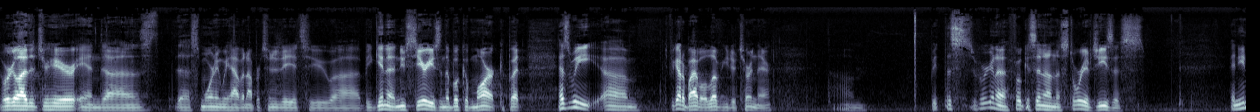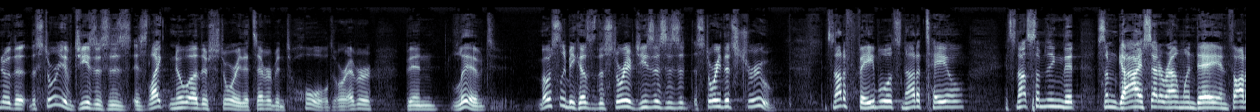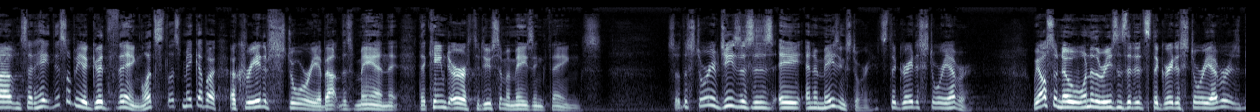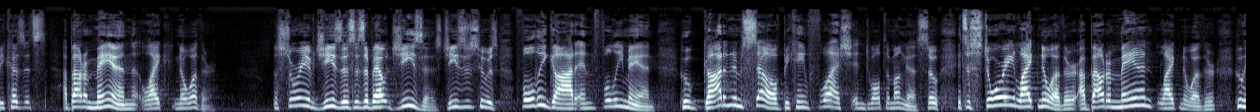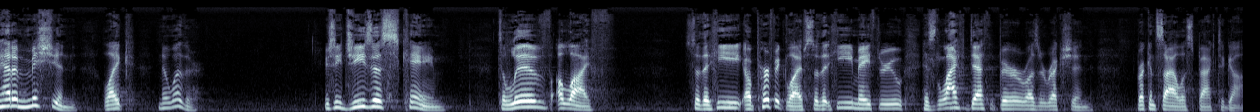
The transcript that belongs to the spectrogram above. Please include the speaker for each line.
Speaker 1: We're glad that you're here, and uh, this morning we have an opportunity to uh, begin a new series in the book of Mark. But as we, um, if you got a Bible, I'd love you to turn there. Um, but this, we're going to focus in on the story of Jesus. And you know, the, the story of Jesus is, is like no other story that's ever been told or ever been lived, mostly because the story of Jesus is a story that's true. It's not a fable, it's not a tale, it's not something that some guy sat around one day and thought of and said, hey, this will be a good thing. Let's, let's make up a, a creative story about this man that, that came to earth to do some amazing things. So the story of Jesus is a, an amazing story. It's the greatest story ever. We also know one of the reasons that it's the greatest story ever is because it's about a man like no other. The story of Jesus is about Jesus, Jesus who is fully God and fully man, who God in himself became flesh and dwelt among us. So it's a story like no other about a man like no other who had a mission like no other. You see, Jesus came to live a life so that he, a perfect life, so that he may, through his life, death, burial, resurrection, reconcile us back to God.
